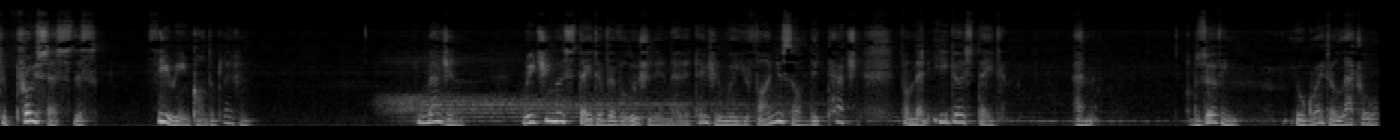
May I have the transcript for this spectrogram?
to process this theory in contemplation. Imagine reaching a state of evolution in meditation where you find yourself detached from that ego state and observing your greater lateral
